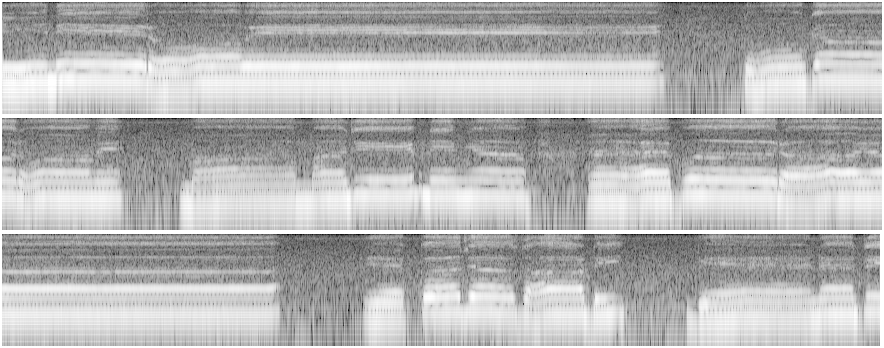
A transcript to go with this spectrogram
ਇਨੇ ਰੋਵੇ ਤੂੰ ਕਿਉਂ ਰੋਵੇਂ ਮਾਮਾ ਜੀਬ ਨੇ ਮਿਆ ਬਰਾਇਆ ਇੱਕ ਜੇ ਸਾਡੀ ਬੇਨਤੀ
